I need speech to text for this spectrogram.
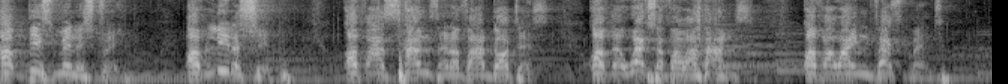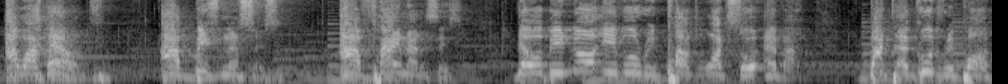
of this ministry, of leadership, of our sons and of our daughters, of the works of our hands, of our investment, our health, our businesses, our finances. There will be no evil report whatsoever, but a good report.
